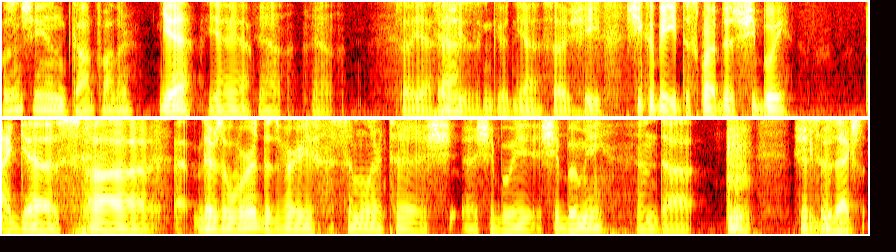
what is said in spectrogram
wasn't she in Godfather? Yeah, yeah, yeah. Yeah, yeah. So yeah, so Yeah. she's looking good. Yeah, so she she could be described as shibui. I guess uh uh, there's a word that's very similar to sh- uh, shibui shibumi and uh this is actually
